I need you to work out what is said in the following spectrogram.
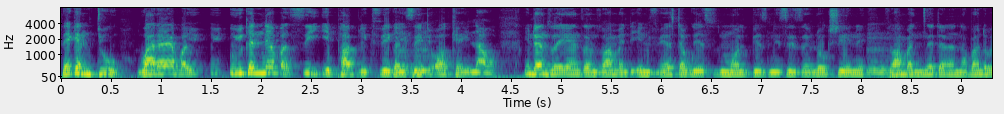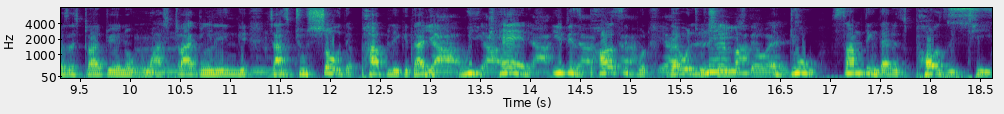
They can do whatever. You, you- can never see i-public figure you sithi okay now into endizoyenza ndizohambe ndi-investa kwi-small businesses elokishini ndizohamba ndincedana nabantu basestratweni who are struggling just to show the public that Yeah, we yeah, can. yeah, it is yeah, possible. yeah, yeah, they will to change the never world. do something that is positive.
